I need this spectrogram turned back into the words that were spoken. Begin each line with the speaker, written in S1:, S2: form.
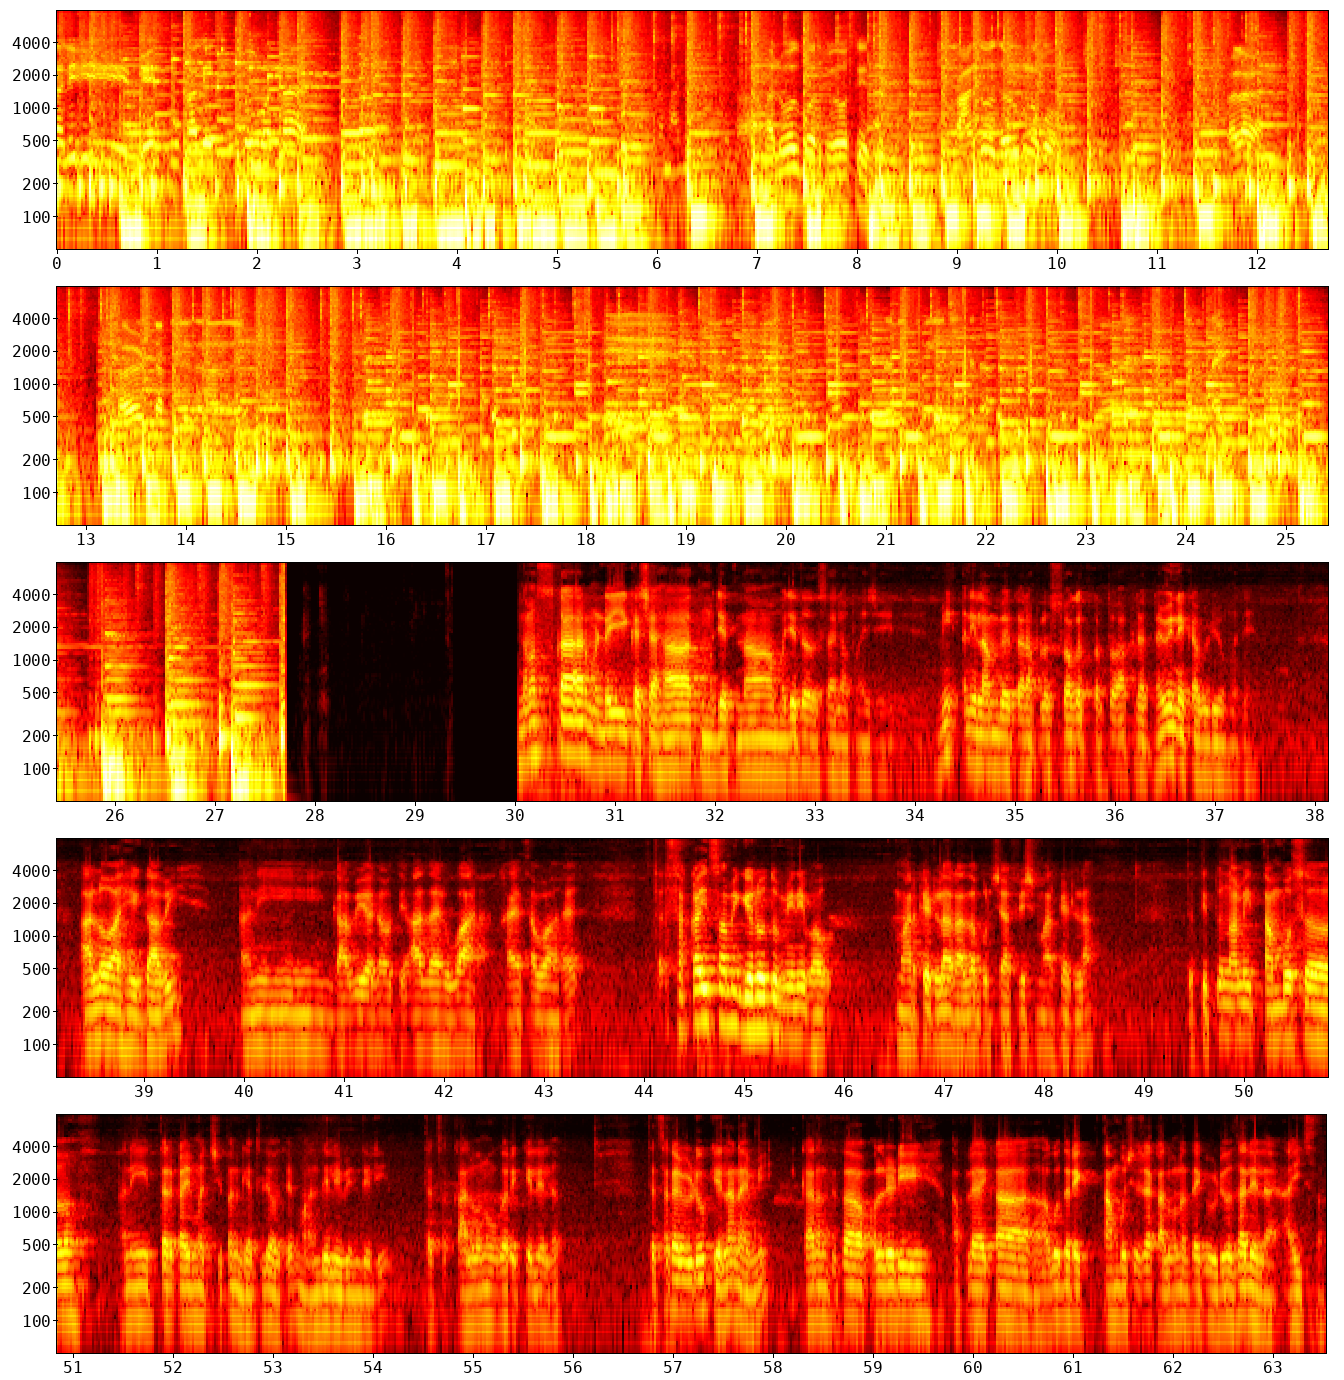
S1: आली फेसबुक आले मुंबई मधला हलवत बस व्यवस्थित. कांदो जळूक नको. हळद. हळद टाकले जाणार नाही नमस्कार मंडळी कशा आहात? मजेत ना? मजेतच असायला पाहिजे. मी अनिल आंबेडकर आपलं स्वागत करतो आपल्या नवीन एका व्हिडिओमध्ये. आलो आहे गावी आणि गावी आलो होते आज आहे वार खायचा वार आहे. तर सकाळीच आम्ही गेलो होतो मिनी भाऊ मार्केटला राजापूरच्या फिश मार्केटला. तर तिथून आम्ही तांबोस आणि इतर काही मच्छी पण घेतले होते मांदेली बिंदेली त्याचं कालवण वगैरे केलेलं. त्याचा काही व्हिडिओ केला नाही मी. कारण त्याचा ऑलरेडी आपल्या एका अगोदर एक तांबूशीच्या कालवनाचा एक व्हिडिओ झालेला आहे आईचा.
